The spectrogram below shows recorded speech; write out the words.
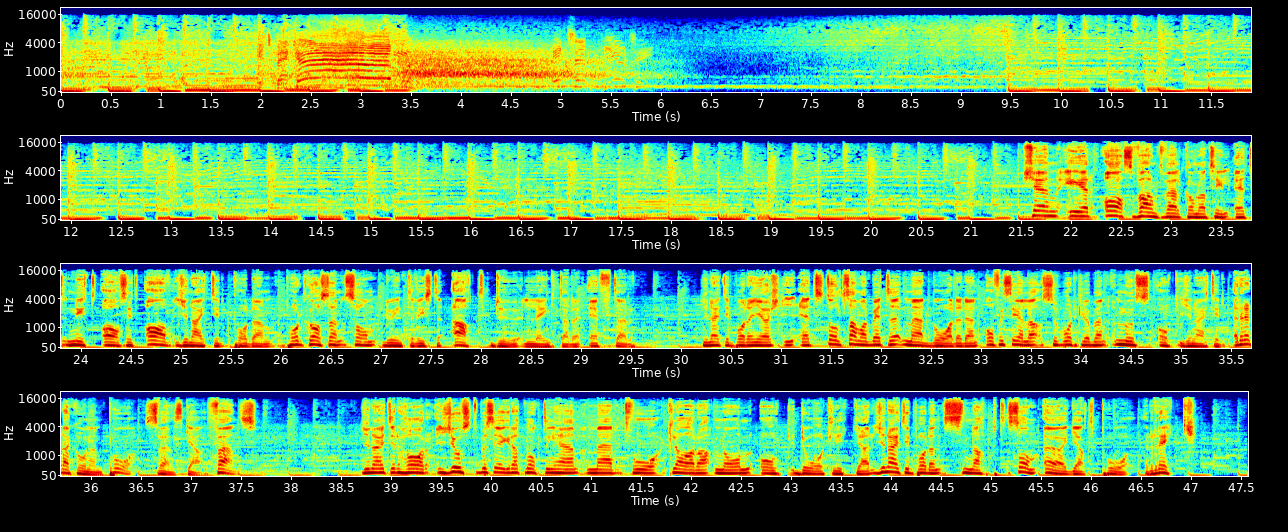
Känn er asvarmt välkomna till ett nytt avsnitt av United-podden. Podcasten som du inte visste att du längtade efter. United-podden görs i ett stolt samarbete med både den officiella supportklubben MUS och United-redaktionen på Svenska fans. United har just besegrat Nottingham med två klara noll och då klickar United-podden snabbt som ögat på räck.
